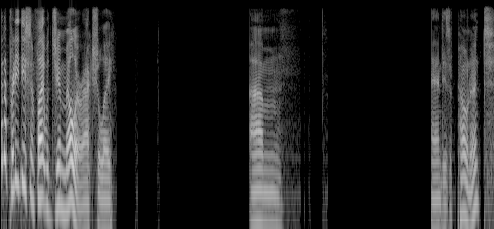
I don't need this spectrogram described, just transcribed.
Had a pretty decent fight with Jim Miller, actually. Um, and his opponent,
